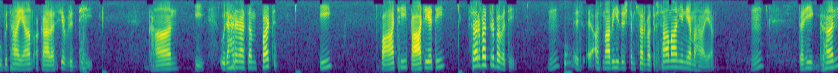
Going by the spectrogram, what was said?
उबुधायाम् अकारस्य वृद्धिः। घान् इ। उदाहरणार्थं पठ् इ पाठि, पाठयति, सर्वत्र भवति। अस्माभिः दृष्टं सर्वत्र, सामान्यनियमः अयं तर्हि घन्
